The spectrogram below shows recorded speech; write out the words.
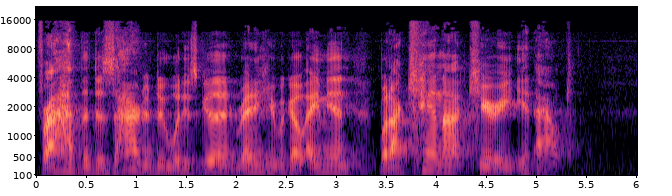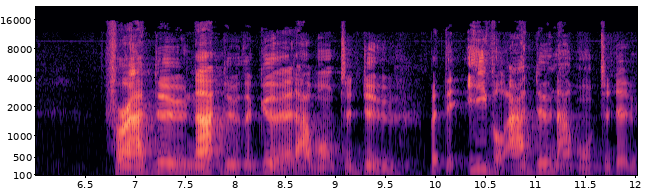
For I have the desire to do what is good. Ready? Here we go. Amen. But I cannot carry it out. For I do not do the good I want to do, but the evil I do not want to do.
